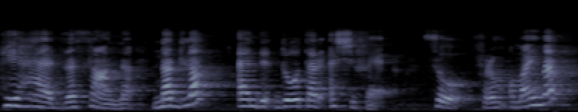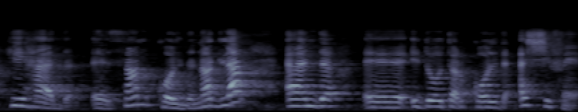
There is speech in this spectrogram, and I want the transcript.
he had the son Nadla and daughter Ashifa. So from Umayma, he had a son called Nadla and a daughter called Ashifa.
